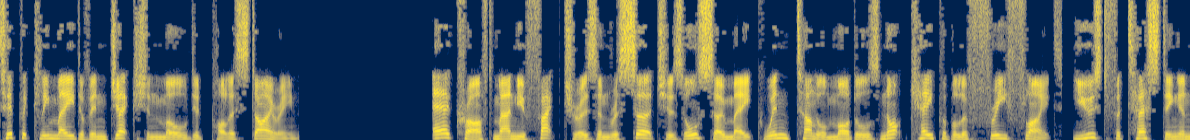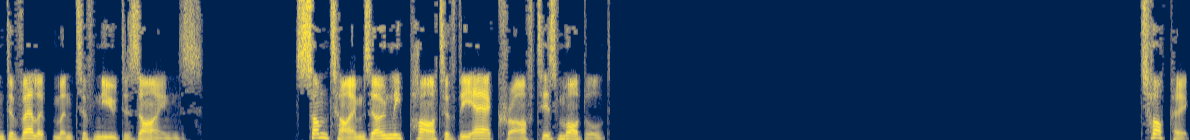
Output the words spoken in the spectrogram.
typically made of injection-molded polystyrene. Aircraft manufacturers and researchers also make wind tunnel models not capable of free flight, used for testing and development of new designs. Sometimes only part of the aircraft is modeled. Topic:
